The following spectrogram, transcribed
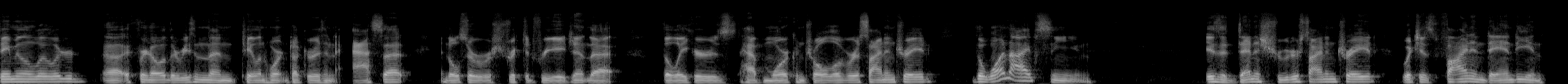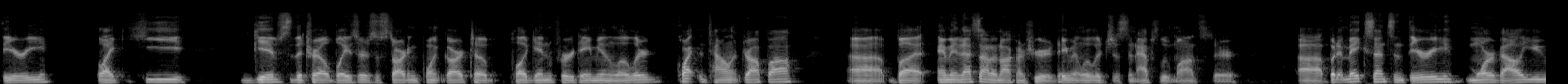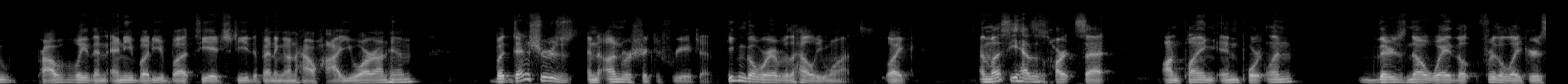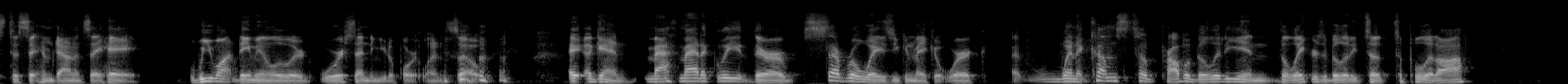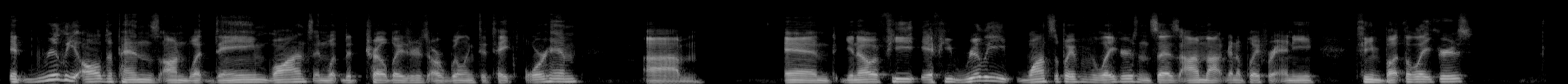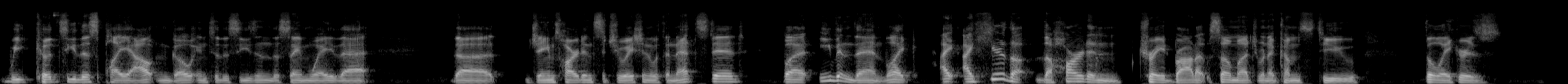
Damian Lillard, uh, if for no other reason than Taylor Horton Tucker is an asset and also a restricted free agent that the Lakers have more control over a sign and trade. The one I've seen is a Dennis Schroeder sign and trade, which is fine and dandy in theory. Like he gives the Trailblazers a starting point guard to plug in for Damian Lillard. Quite the talent drop off. Uh, but I mean, that's not a knock on Schroeder. Damian Lillard's just an absolute monster. Uh, but it makes sense in theory, more value probably than anybody but THT, depending on how high you are on him. But Dennis is an unrestricted free agent. He can go wherever the hell he wants. Like, unless he has his heart set on playing in Portland, there's no way the, for the Lakers to sit him down and say, "Hey, we want Damian Lillard. We're sending you to Portland." So, again, mathematically, there are several ways you can make it work. When it comes to probability and the Lakers' ability to to pull it off, it really all depends on what Dame wants and what the Trailblazers are willing to take for him. Um, and you know, if he if he really wants to play for the Lakers and says I'm not going to play for any team but the Lakers, we could see this play out and go into the season the same way that the James Harden situation with the Nets did. But even then, like I I hear the the Harden trade brought up so much when it comes to the Lakers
